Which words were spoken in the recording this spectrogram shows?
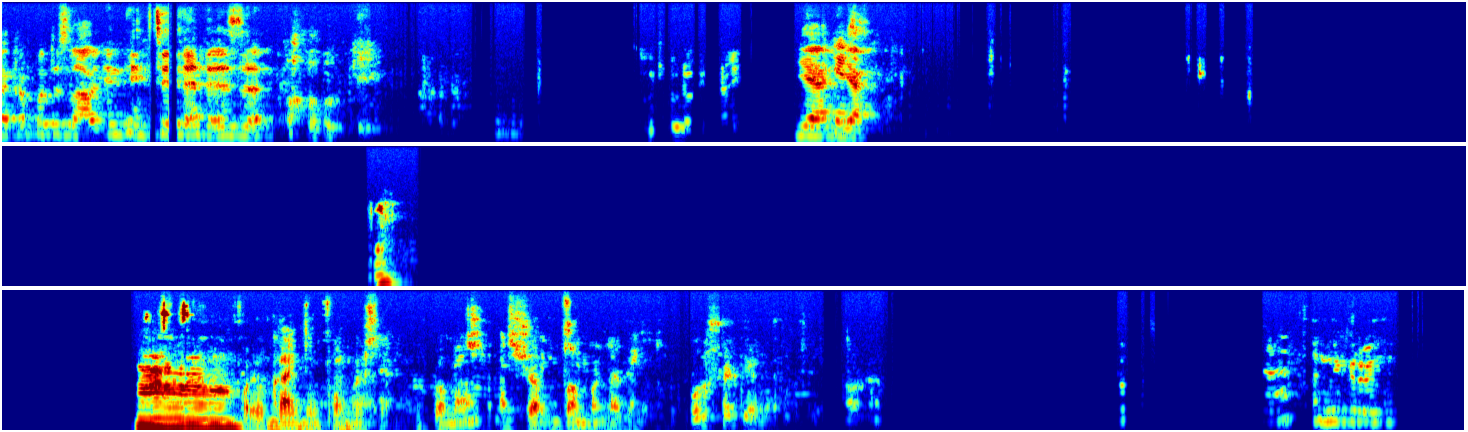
The Kahoot is loading. The internet is. Uh, okay. Yeah, Yes. yeah. hmm, for your kind information from us, Ashraf from Bangladesh.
